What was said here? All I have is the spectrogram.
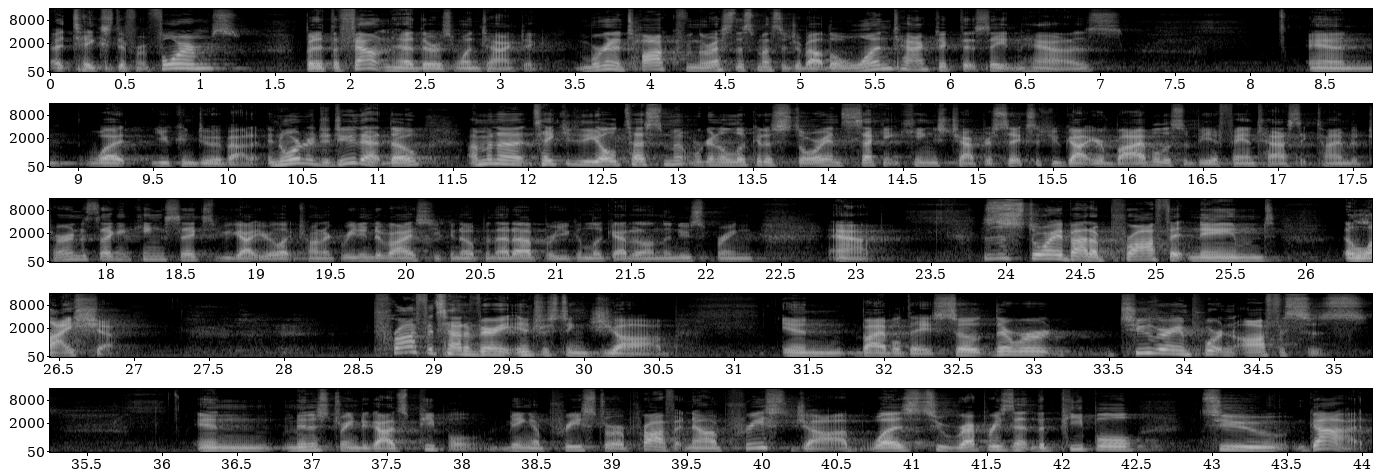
It takes different forms, but at the fountainhead, there is one tactic. We're going to talk from the rest of this message about the one tactic that Satan has and what you can do about it. In order to do that, though, I'm going to take you to the Old Testament. We're going to look at a story in 2 Kings chapter 6. If you've got your Bible, this would be a fantastic time to turn to 2 Kings 6. If you've got your electronic reading device, you can open that up or you can look at it on the New Spring app. This is a story about a prophet named Elisha. Prophets had a very interesting job in Bible days. So there were two very important offices in ministering to God's people, being a priest or a prophet. Now, a priest's job was to represent the people to God.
